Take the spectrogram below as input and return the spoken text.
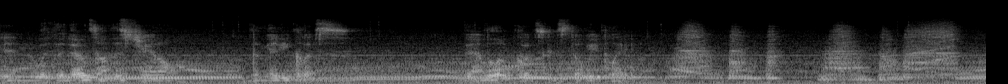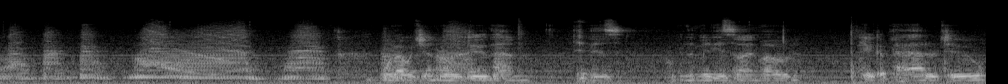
And with the notes on this channel, the MIDI clips, the envelope clips can still be played. What I would generally do then is in the MIDI assign mode, pick a pad or two.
